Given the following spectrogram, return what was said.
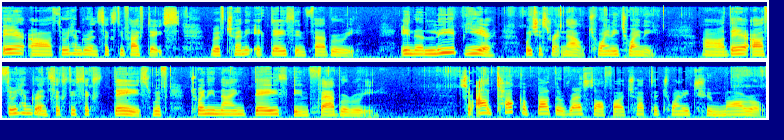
there are 365 days, with 28 days in February. In a leap year, which is right now, 2020, uh, there are 366 days, with 29 days in February. So I'll talk about the rest of uh, chapter 20 tomorrow.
